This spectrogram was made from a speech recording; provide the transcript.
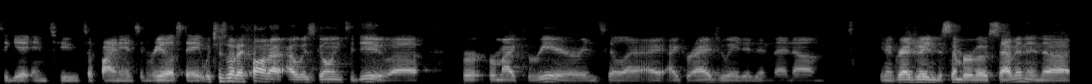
to get into to finance and real estate, which is what I thought I, I was going to do uh, for for my career until I, I graduated, and then um, you know graduated in December of 07 and uh,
